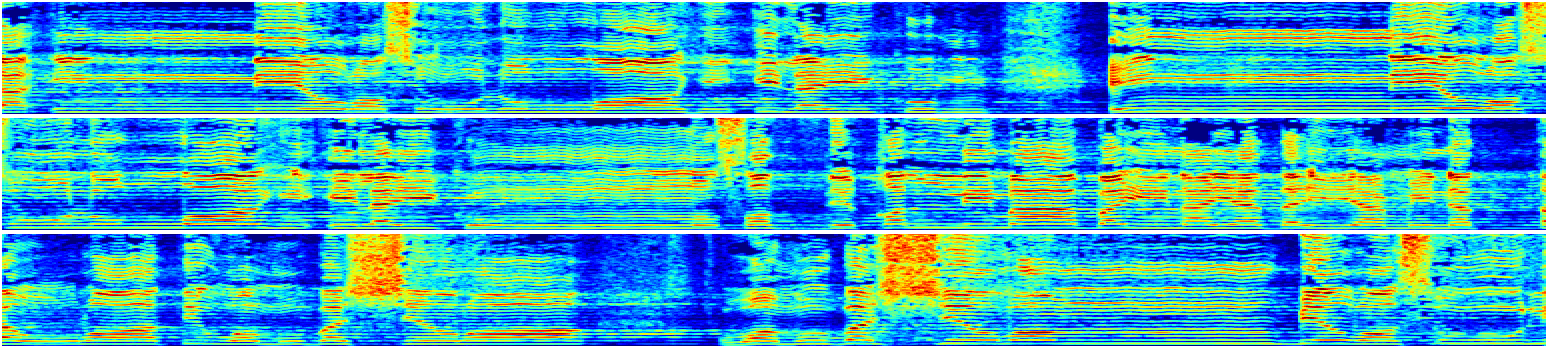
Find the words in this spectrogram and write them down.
إني رسول الله إليكم إني رسول الله إليكم مصدقا لما بين يدي من التوراة ومبشرا. ومبشرا برسول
